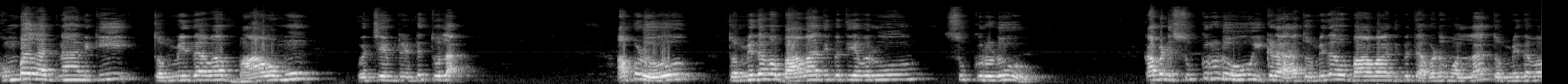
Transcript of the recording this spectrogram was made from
కుంభలగ్నానికి తొమ్మిదవ భావము వచ్చేమిటంటే తుల. అప్పుడు తొమ్మిదవ భావాధిపతి ఎవరు? శుక్రుడు. కాబట్టి శుక్రుడు ఇక్కడ తొమ్మిదవ భావాధిపతి అవ్వడం వల్ల తొమ్మిదవ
